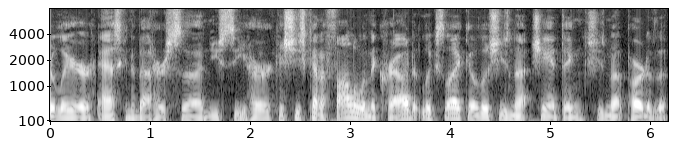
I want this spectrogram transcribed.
earlier asking about her son? You see her because she's kind of following the crowd. It looks like, although she's not chanting, she's not part of the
